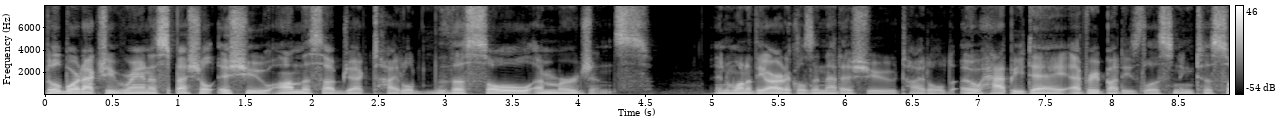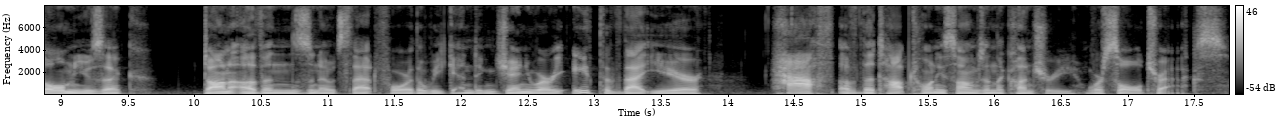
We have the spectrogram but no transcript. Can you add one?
Billboard actually ran a special issue on the subject titled The Soul Emergence. In one of the articles in that issue, titled Oh Happy Day, Everybody's Listening to Soul Music, Donna Ovens notes that for the week ending January 8th of that year, half of the top 20 songs in the country were soul tracks.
